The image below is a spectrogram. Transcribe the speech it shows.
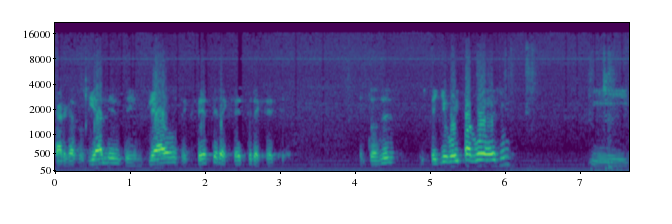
cargas sociales, de empleados, etcétera, etcétera, etcétera. Entonces, usted llegó y pagó eso y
